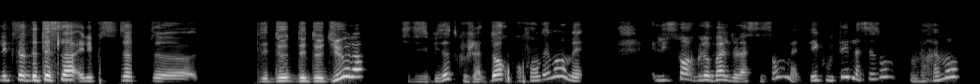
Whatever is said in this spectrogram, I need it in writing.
l'épisode de Tesla et l'épisode de, des deux, des deux dieux, là, c'est des épisodes que j'adore profondément, mais l'histoire globale de la saison m'a dégoûté de la saison. Vraiment.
